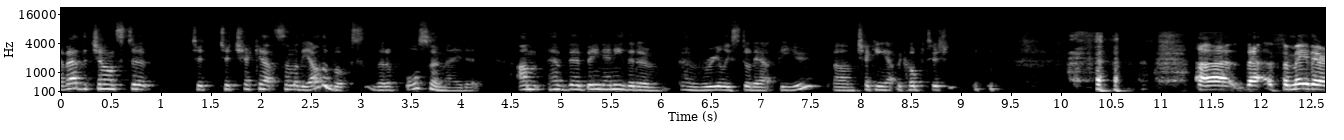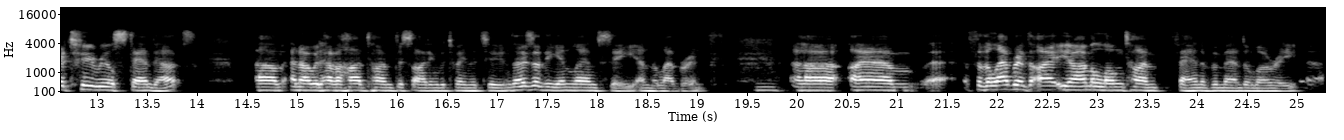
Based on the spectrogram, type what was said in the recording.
have had the chance to to to check out some of the other books that have also made it. Um, have there been any that have, have really stood out for you? Um, checking out the competition. uh, that, for me, there are two real standouts, um, and I would have a hard time deciding between the two. And those are the Inland Sea and the Labyrinth. Mm. Uh, I am uh, for the labyrinth. I you know I'm a long time fan of Amanda Lohrey. Uh,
